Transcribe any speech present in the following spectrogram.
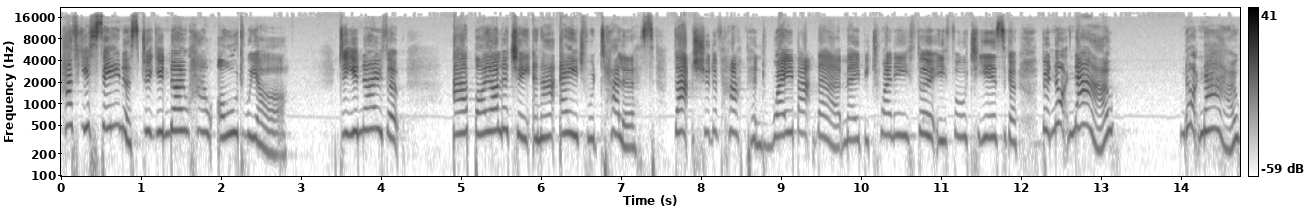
Have you seen us? Do you know how old we are? Do you know that our biology and our age would tell us that should have happened way back there, maybe 20, 30, 40 years ago, but not now? Not now.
